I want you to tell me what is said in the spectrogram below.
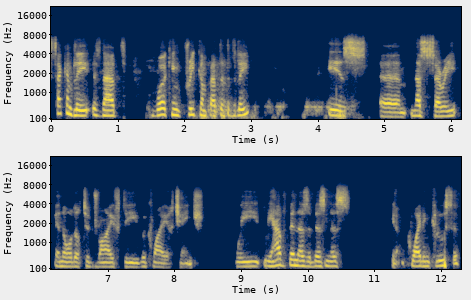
secondly, is that working pre-competitively is um, necessary in order to drive the required change. We, we have been as a business, you know, quite inclusive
